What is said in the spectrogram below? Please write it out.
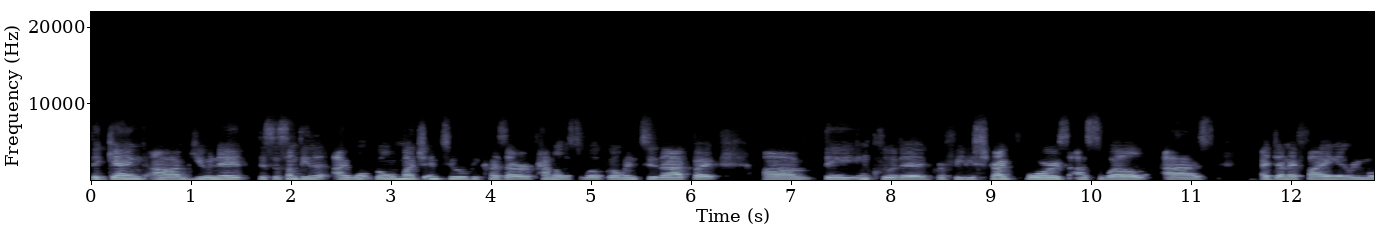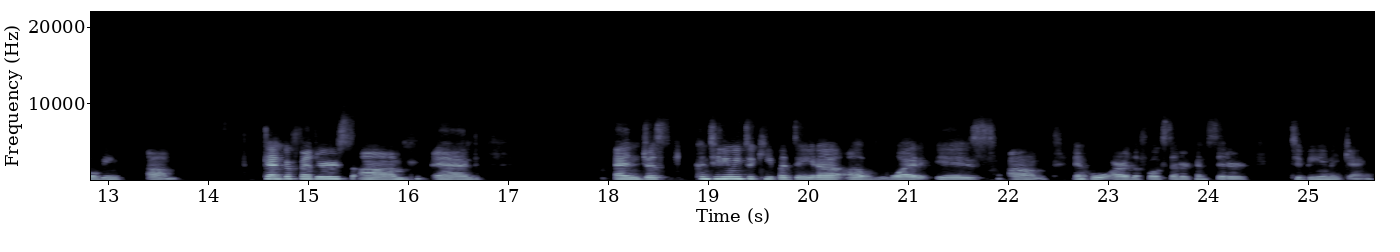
The gang um, unit, this is something that I won't go much into because our panelists will go into that, but um, they included graffiti strike force as well as identifying and removing um, gang offenders um, and and just continuing to keep a data of what is um, and who are the folks that are considered to be in a gang.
